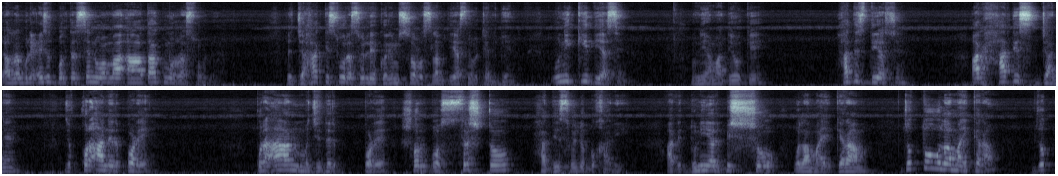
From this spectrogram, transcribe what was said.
আল্লাহ বলে ইজত বলতেছেন ওমা আতাকুমুর রাসুল যে যাহা কিছু রাসুল করিম সাল্লাম দিয়াছেন ওটা নেবেন উনি কি দিয়াছেন উনি আমাদেরকে হাদিস দিয়াছেন আর হাদিস জানেন যে কোরআনের পরে কোরআন মসজিদের পরে সর্বশ্রেষ্ঠ হাদিস হইল বুখারি। আর দুনিয়ার বিশ্ব ওলামাই কেরাম, যত ওলামাই কেরাম, যত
